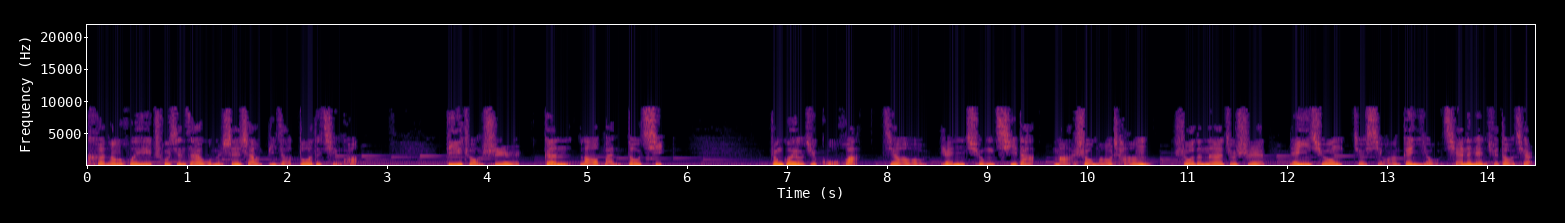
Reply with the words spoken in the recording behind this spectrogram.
可能会出现在我们身上比较多的情况。第一种是跟老板斗气。中国有句古话叫“人穷气大，马瘦毛长”，说的呢就是人一穷就喜欢跟有钱的人去斗气儿，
